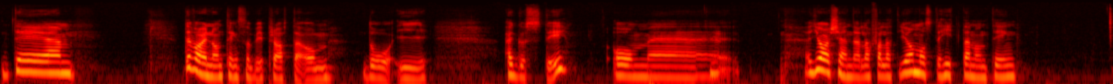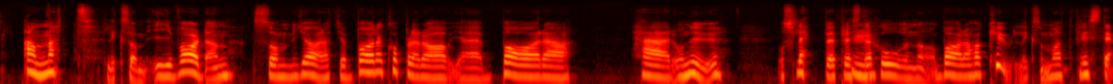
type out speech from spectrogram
det, det var ju någonting som vi pratade om då i augusti. Om... Eh, mm. Jag kände i alla fall att jag måste hitta någonting annat liksom, i vardagen som gör att jag bara kopplar av, jag är bara här och nu och släpper mm. prestation mm. och bara ha kul. Liksom. Och att, Just det,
